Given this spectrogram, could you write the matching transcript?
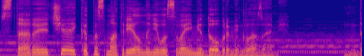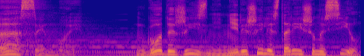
Старая чайка посмотрел на него своими добрыми глазами. «Да, сын мой, годы жизни не лишили старейшину сил,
